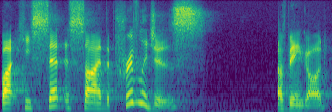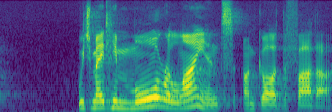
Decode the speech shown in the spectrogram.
but he set aside the privileges of being God which made him more reliant on God the Father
